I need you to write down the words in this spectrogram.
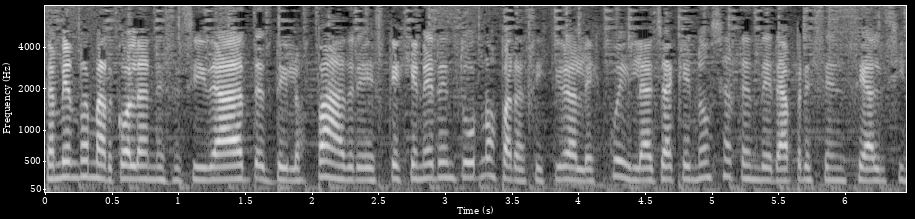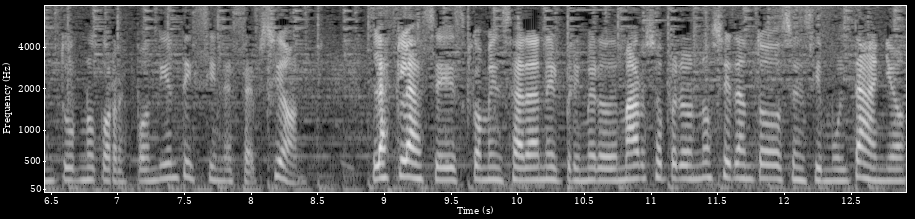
También remarcó la necesidad de los padres que generen turnos para asistir a la escuela, ya que no se atenderá presencial sin turno correspondiente y sin excepción. Las clases comenzarán el primero de marzo, pero no serán todos en simultáneo,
